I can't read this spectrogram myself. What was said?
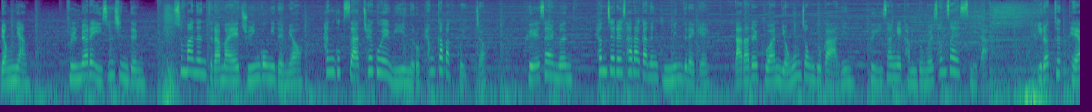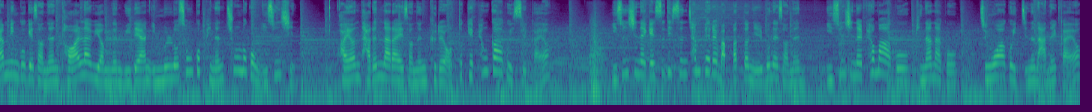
명량, 불멸의 이순신 등 수많은 드라마의 주인공이 되며 한국사 최고의 위인으로 평가받고 있죠. 그의 삶은 현재를 살아가는 국민들에게 나라를 구한 영웅 정도가 아닌 그 이상의 감동을 선사했습니다. 이렇듯 대한민국에서는 더할 나위 없는 위대한 인물로 손꼽히는 충무공 이순신. 과연 다른 나라에서는 그를 어떻게 평가하고 있을까요? 이순신에게 쓰디쓴 참패를 맛봤던 일본에서는 이순신을 폄하하고 비난하고 증오하고 있지는 않을까요?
